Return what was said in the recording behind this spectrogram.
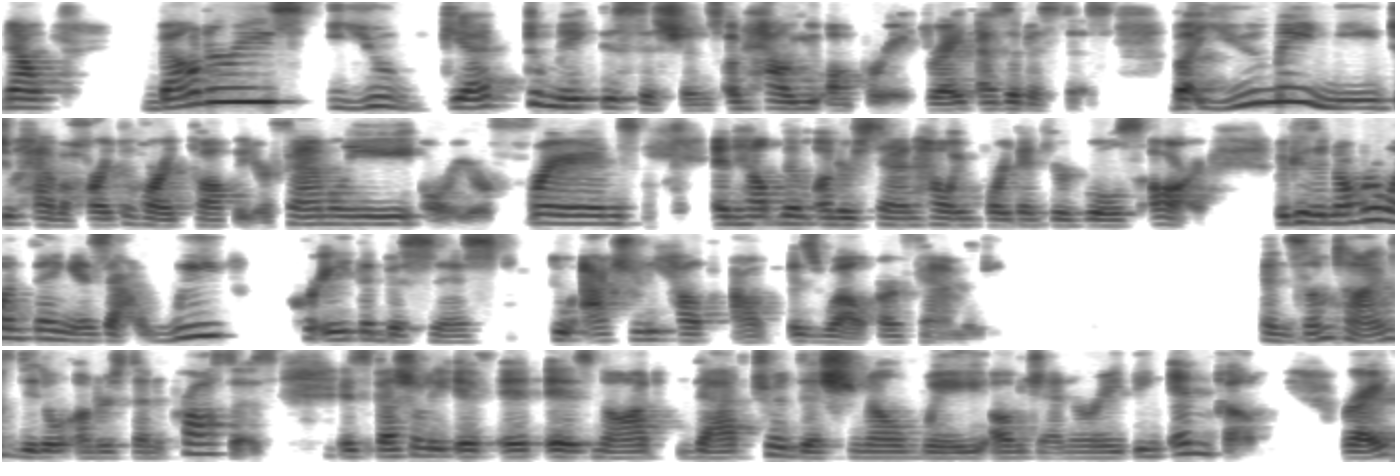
Now, boundaries you get to make decisions on how you operate right as a business. But you may need to have a heart-to-heart talk with your family or your friends and help them understand how important your goals are. Because the number one thing is that we create a business to actually help out as well our family and sometimes they don't understand the process especially if it is not that traditional way of generating income right?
